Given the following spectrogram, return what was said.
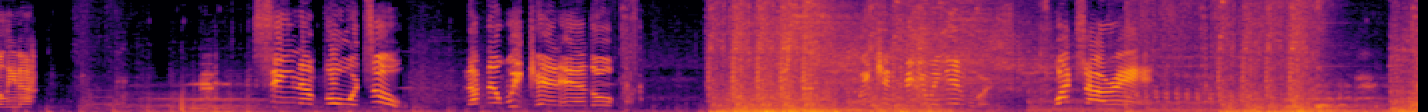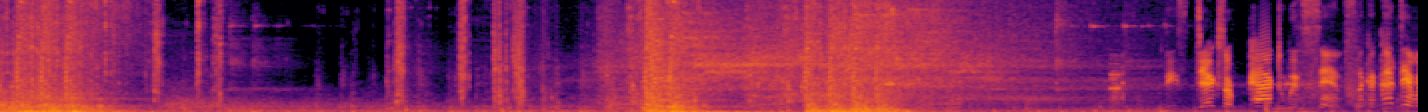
Molina. Seeing them forward too. Nothing we can't handle. We continuing inward. Watch our ass. These decks are packed with synths, like a goddamn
